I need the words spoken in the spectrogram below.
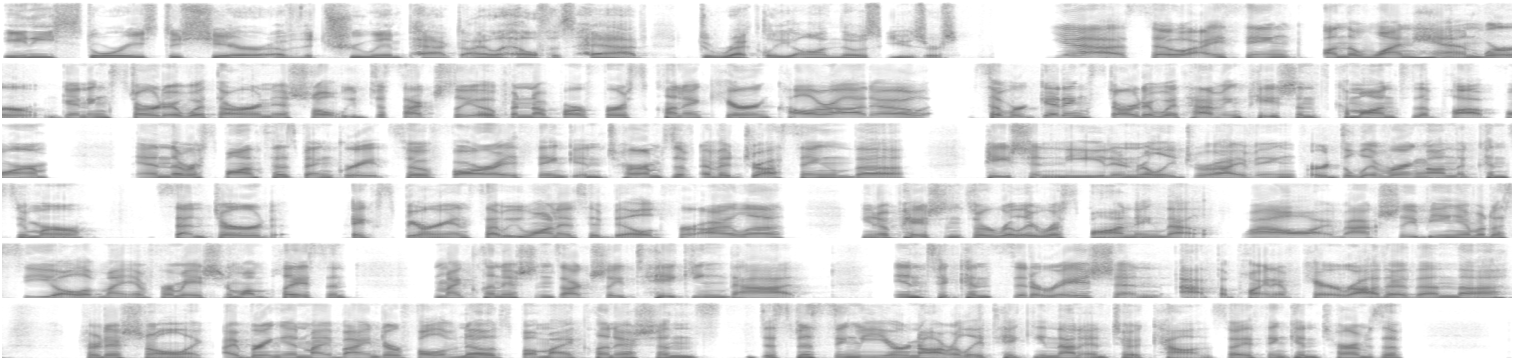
Any stories to share of the true impact Isla Health has had directly on those users? Yeah. So I think on the one hand, we're getting started with our initial, we just actually opened up our first clinic here in Colorado. So we're getting started with having patients come onto the platform. And the response has been great so far. I think, in terms of, of addressing the patient need and really driving or delivering on the consumer centered experience that we wanted to build for Isla, you know, patients are really responding that, wow, I'm actually being able to see all of my information in one place. And my clinicians actually taking that into consideration at the point of care rather than the traditional, like I bring in my binder full of notes, but my clinicians dismissing me or not really taking that into account. So I think in terms of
